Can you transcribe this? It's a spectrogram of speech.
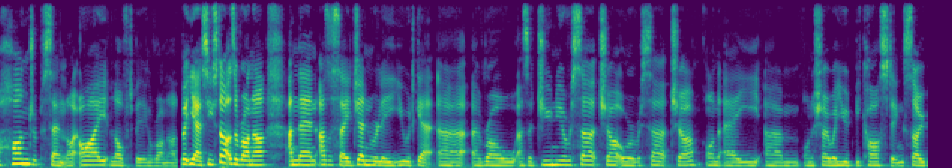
a hundred percent. Like I loved being a runner, but yes, you start as a runner, and then, as I say, generally you would get uh, a role as a junior researcher or a researcher on a um, on a show where you'd be casting. So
